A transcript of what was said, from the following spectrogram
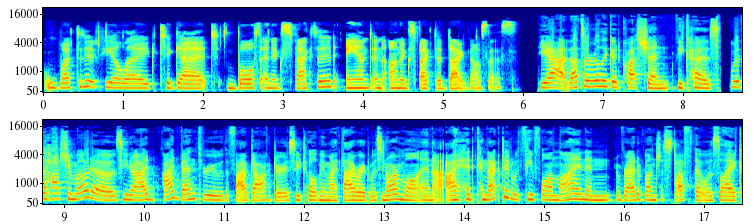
What did it feel like to get both an expected and an unexpected diagnosis? Yeah, that's a really good question because with the Hashimoto's, you know, I'd, I'd been through the five doctors who told me my thyroid was normal and I had connected with people online and read a bunch of stuff that was like,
